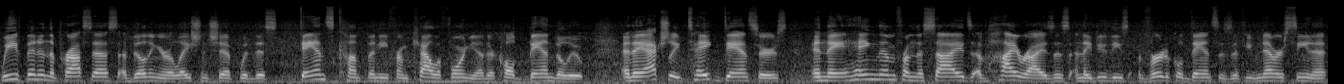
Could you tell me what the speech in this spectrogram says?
We've been in the process of building a relationship with this dance company from California. They're called Bandaloop and they actually take dancers and they hang them from the sides of high rises and they do these vertical dances. If you've never seen it,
